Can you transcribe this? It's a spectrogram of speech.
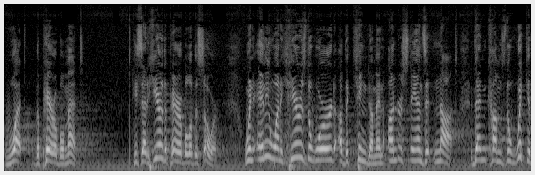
what the parable meant. He said, Hear the parable of the sower. When anyone hears the word of the kingdom and understands it not, then comes the wicked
